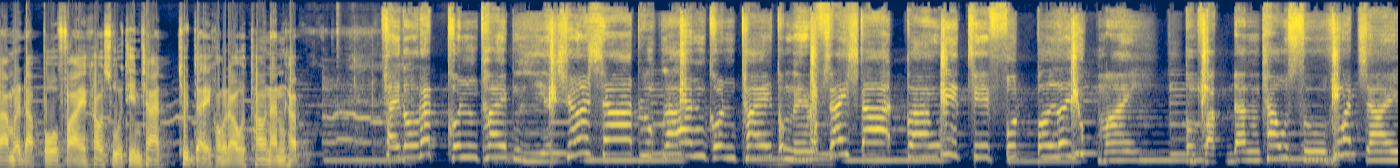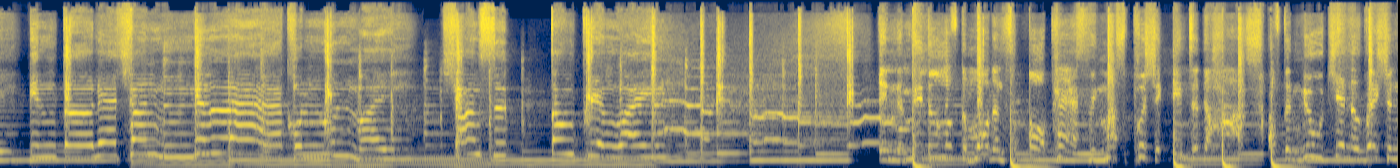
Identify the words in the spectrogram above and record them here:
ตามระดับโปรไฟล์เข้าสู่ทีมชาติชุดใหญ่ของเราเท่านั้นครับ ทยต้องรักคนไทยเปลี่ยนเชื้อชาติลูกหลานคนไทยต้องได้รับใช้ชาติบางวิธีฟุตบอลและยุคใหม่ ต้องผลักดันเข้าสู่หัวใจ อินเตอร์เนชั่นนี่แหละคนรุ่นใหม่ ช้างศึกต้องเกรียงไกร In the middle of the modern football past, we must push it into the hearts of the new generation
